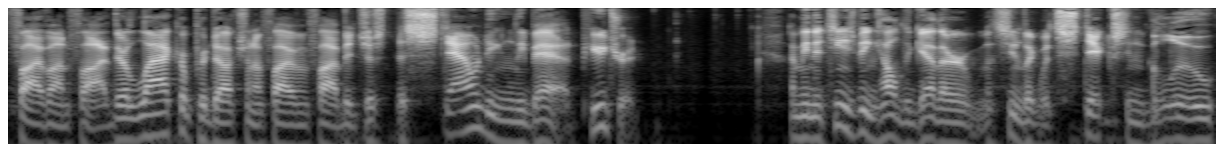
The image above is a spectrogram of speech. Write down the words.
five on five. Their lack of production on five on five is just astoundingly bad, putrid. I mean, the team's being held together, it seems like with sticks and glue,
